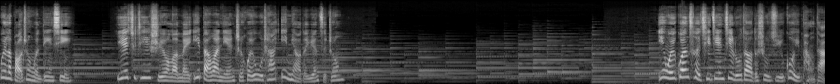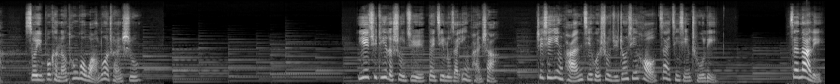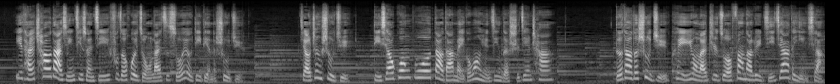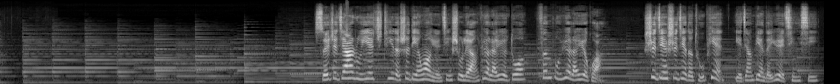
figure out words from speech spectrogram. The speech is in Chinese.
为了保证稳定性，EHT 使用了每一百万年只会误差一秒的原子钟。因为观测期间记录到的数据过于庞大，所以不可能通过网络传输。EHT 的数据被记录在硬盘上，这些硬盘寄回数据中心后再进行处理。在那里，一台超大型计算机负责汇总来自所有地点的数据，矫正数据，抵消光波到达每个望远镜的时间差。得到的数据可以用来制作放大率极佳的影像。随着加入 EHT 的射电望远镜数量越来越多，分布越来越广。事件世界的图片也将变得越清晰。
